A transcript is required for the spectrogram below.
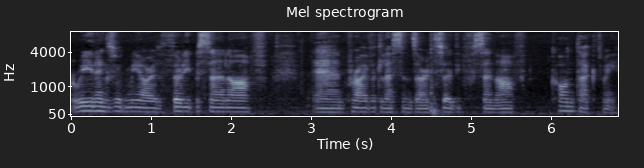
Readings with me are 30% off and private lessons are 30% off. Contact me.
